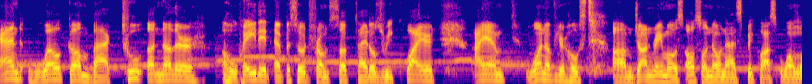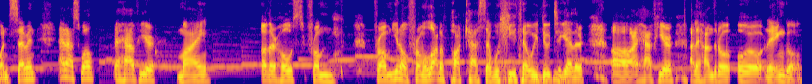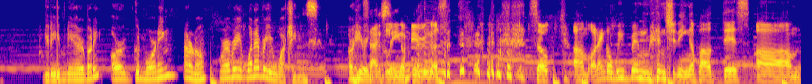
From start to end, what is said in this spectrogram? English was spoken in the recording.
and welcome back to another awaited episode from Subtitles Required. I am one of your hosts, um, John Ramos, also known as Big Boss 117. And as well, I have here my other host from from you know from a lot of podcasts that we that we do together. Uh, I have here Alejandro Orengo. Good evening, everybody, or good morning. I don't know, wherever, whenever you're watching this or hearing exactly us. or hearing us so um orengo we've been mentioning about this um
